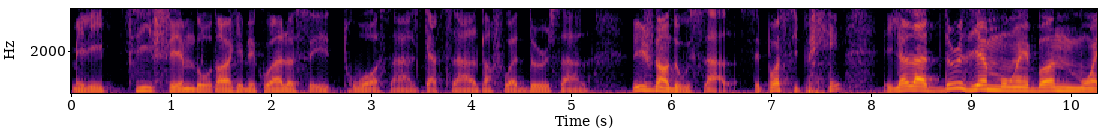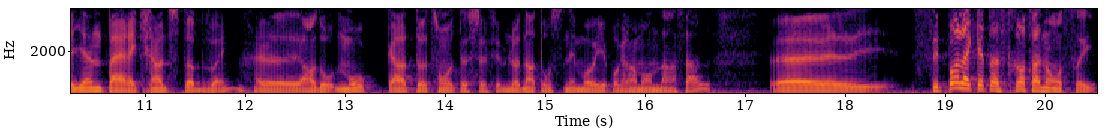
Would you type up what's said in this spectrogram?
Mais les petits films d'auteurs québécois là, c'est trois salles, quatre salles, parfois deux salles. Lui, il joue dans 12 salles. C'est pas si pire. Il a la deuxième moins bonne moyenne par écran du top 20. Euh, en d'autres mots, quand t'as, ton- t'as ce film-là dans ton cinéma, il y a pas grand monde dans la salle. Euh, c'est pas la catastrophe annoncée.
